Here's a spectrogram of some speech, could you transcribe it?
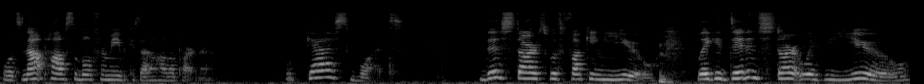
"Well, it's not possible for me because I don't have a partner." Well, guess what? This starts with fucking you. like it didn't start with you,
